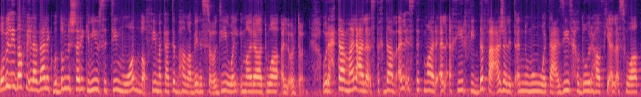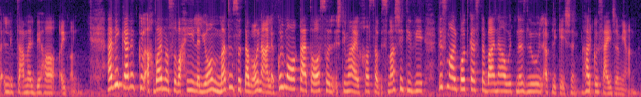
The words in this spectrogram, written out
وبالإضافة إلى ذلك بتضم الشركة 160 موظف في مكاتبها ما بين السعودية والإمارات والأردن. ورح تعمل على استخدام الاستثمار الأخير في دفع عجلة النمو وتعزيز حضورها في الأسواق اللي بتعمل بها أيضاً. هذه كانت كل أخبارنا الصباحية لليوم. ما تنسوا تتابعونا على كل مواقع التواصل الاجتماعي الخاصة بسماشي تي في. تسمعوا البودكاست تبعنا وتنزلوا ال application. نهاركم سعيد جميعاً.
